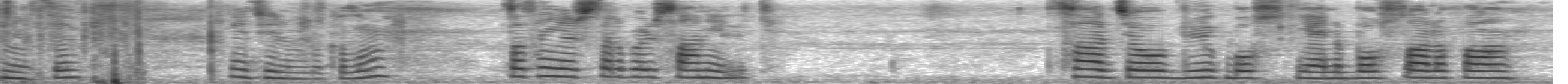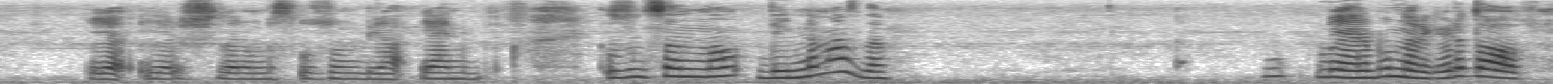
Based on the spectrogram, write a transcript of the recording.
Neyse. Geçelim bakalım. Zaten yarışlar böyle saniyelik. Sadece o büyük boss yani bosslarla falan ya- yarışlarımız uzun bir yani uzun sanılan denilemez de yani bunlara göre daha uzun.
